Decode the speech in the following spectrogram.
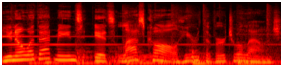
You know what that means? It's last call here at the Virtual Lounge.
